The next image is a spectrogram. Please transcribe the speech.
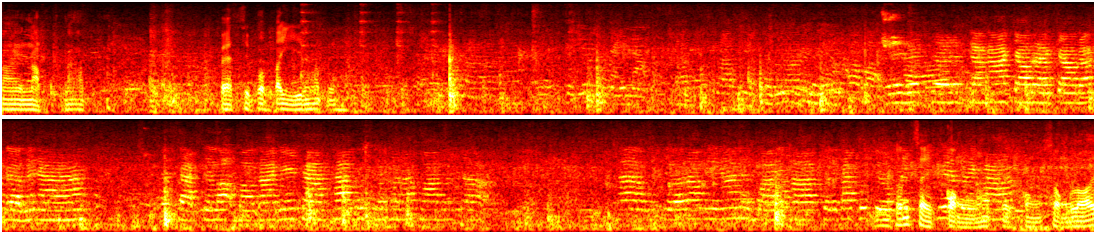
นายหนับนะครับแปดสิบกว่าปีนะครับเนี่ย เจ้านะเจ้าแล้วเจ้าดังเดิมให้นะจะสักจะเลาะบอกได้ดีชาข้าวก๋วยเตี๋ยวมารับวางเลยจ้าข้าวก๋วยเตี๋ยวเรามีนะหนึ่งใบครับเจอข้าวก๋วยเตี๋ยวมีทั้งใส่กล่องนะใส่กล่องสองร้อย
